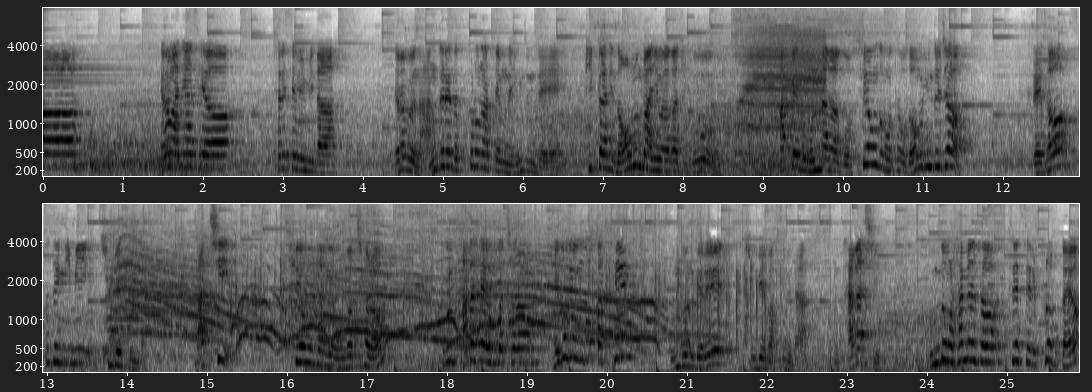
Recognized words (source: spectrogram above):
카메라 여러분 안녕하세요. 차리쌤입니다. 여러분 안 그래도 코로나 때문에 힘든데 비까지 너무 많이 와가지고 밖에도 못 나가고 수영도 못하고 너무 힘들죠? 그래서 선생님이 준비했습니다. 마치 수영장에 온 것처럼 혹은 바닷가에 온 것처럼 계곡에 온 것 같은 운동들을 준비해봤습니다. 그럼 다 같이 운동을 하면서 스트레스를 풀어볼까요?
